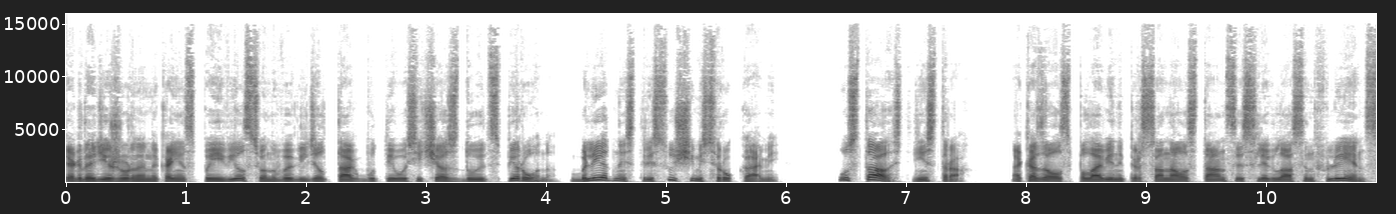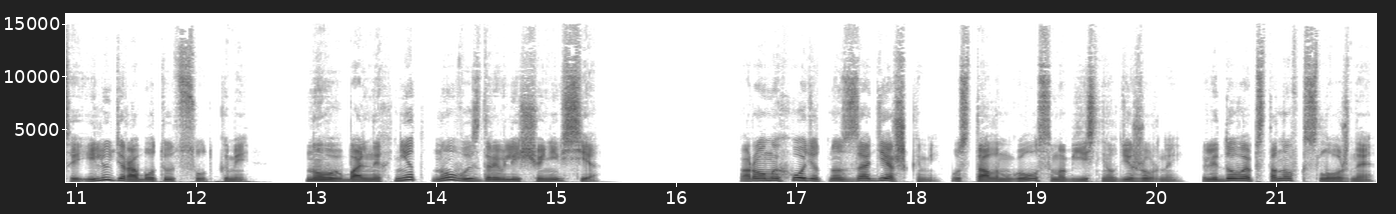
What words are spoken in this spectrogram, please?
Когда дежурный наконец появился, он выглядел так, будто его сейчас сдует с перрона, бледный, с трясущимися руками. Усталость, не страх. Оказалось, половина персонала станции слегла с инфлюенцией, и люди работают сутками. Новых больных нет, но выздоровели еще не все. «Паромы ходят, но с задержками», — усталым голосом объяснил дежурный. «Ледовая обстановка сложная.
